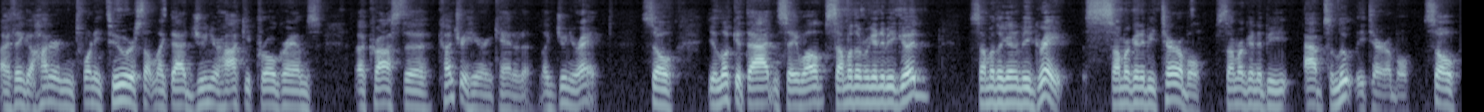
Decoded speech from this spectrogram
I think 122 or something like that junior hockey programs across the country here in Canada, like junior A. So you look at that and say, well, some of them are going to be good, some of them are going to be great, some are going to be terrible, some are going to be absolutely terrible. So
